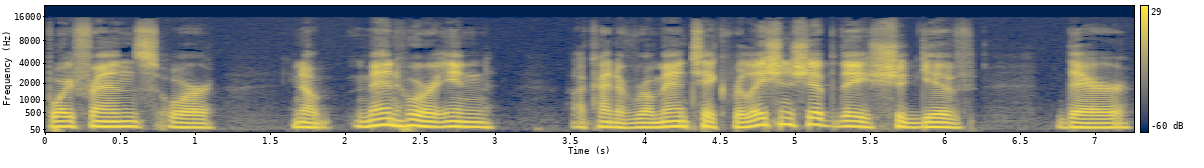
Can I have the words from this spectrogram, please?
boyfriends or you know men who are in a kind of romantic relationship they should give their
